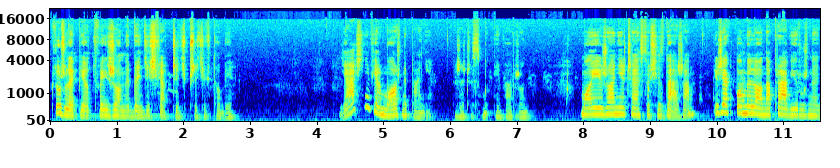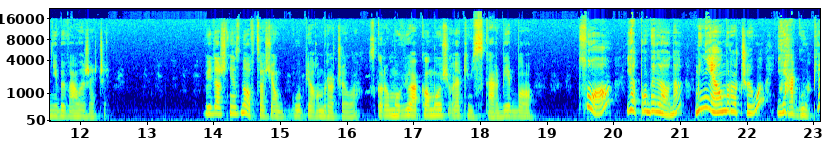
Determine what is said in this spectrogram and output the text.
Któż lepiej od twojej żony będzie świadczyć przeciw tobie? Jaśnie wielmożny panie, rzeczy smutnie Wawrzon. Mojej żonie często się zdarza, iż jak pomylona prawi różne niebywałe rzeczy. Widocznie znów coś ją głupio omroczyła, skoro mówiła komuś o jakimś skarbie, bo Co? Ja pomylona? Mnie omroczyło? Ja głupia?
